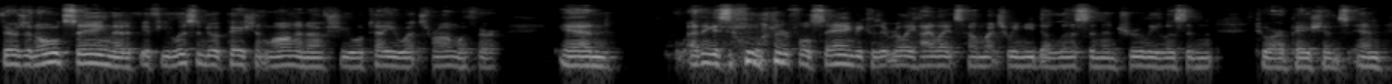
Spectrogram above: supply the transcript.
There's an old saying that if, if you listen to a patient long enough, she will tell you what's wrong with her. And I think it's a wonderful saying because it really highlights how much we need to listen and truly listen to our patients. And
